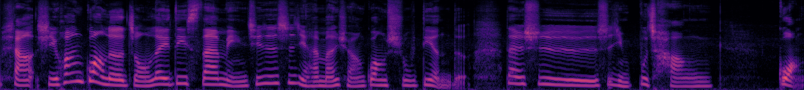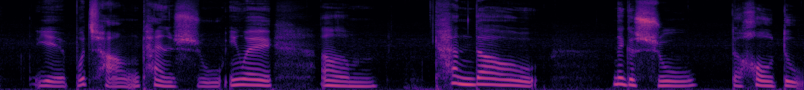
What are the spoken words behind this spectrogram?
想喜欢逛的种类，第三名其实诗锦还蛮喜欢逛书店的，但是诗锦不常逛，也不常看书，因为嗯，看到那个书的厚度，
